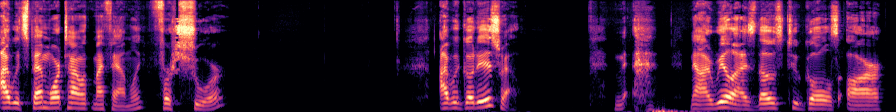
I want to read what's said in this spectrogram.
I would spend more time with my family, for sure. I would go to Israel. Now I realize those two goals are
